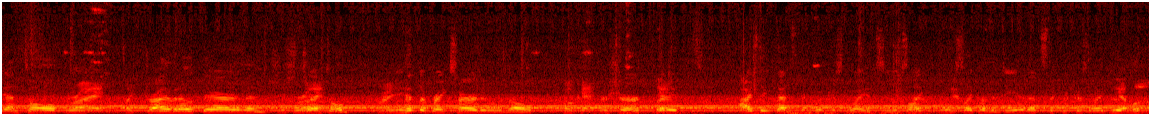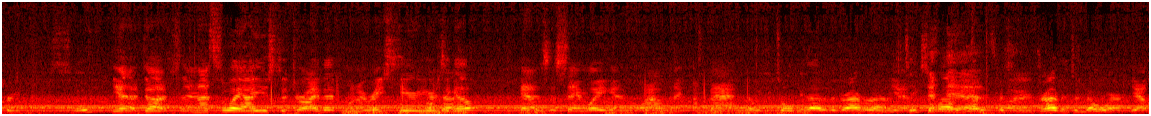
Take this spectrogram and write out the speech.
gentle, Right. like drive it out there and then just Right. gentle. Right. When you hit the brakes hard, it'll go Okay. for sure. But Yeah. it's, I think that's the quickest way. It seems like. It looks Yeah. like on the Dina, that's the quickest way. Does Yep. it look pretty smooth? Yeah, it does, and that's the way I used to drive it when I raced here years Okay. ago. Yeah, it's the same way. You gotta go out and then come back. You know, you told me that in the drive around. Yeah. It takes a while to get it because you're driving to nowhere. Yep.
